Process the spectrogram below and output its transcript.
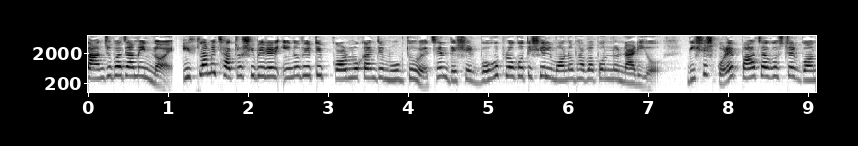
তানজুবা জামিন নয়, ইসলামী ছাত্র শিবিরের ইনোভেটিভ কর্মকাণ্ডে মুগ্ধ হয়েছেন দেশের বহু প্রগতিশীল মনোভাবাপন্ন নারীও। বিশেষ করে পাঁচ আগস্টের গণ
